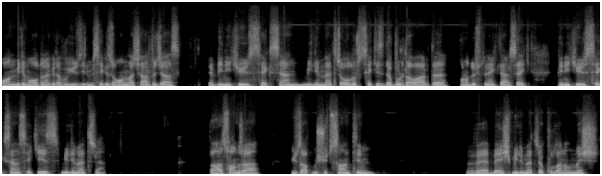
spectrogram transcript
10 milim olduğuna göre bu 128'i 10 ile çarpacağız. Ve 1280 milimetre olur. 8 de burada vardı. Onu da üstüne eklersek 1288 milimetre. Daha sonra 163 santim ve 5 milimetre kullanılmış.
